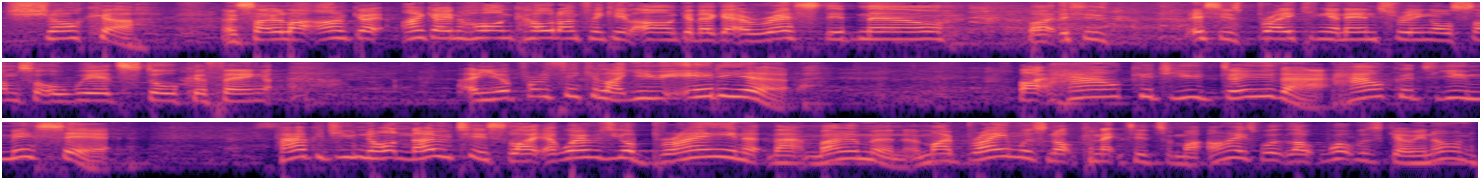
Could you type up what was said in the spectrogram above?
Shocker. And so, like, I'm, go- I'm going hot and cold. I'm thinking, oh, I'm going to get arrested now. Like, this is, this is breaking and entering or some sort of weird stalker thing. And you're probably thinking, like, you idiot. Like, how could you do that? How could you miss it? How could you not notice? Like, where was your brain at that moment? And my brain was not connected to my eyes. What, like, what was going on?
